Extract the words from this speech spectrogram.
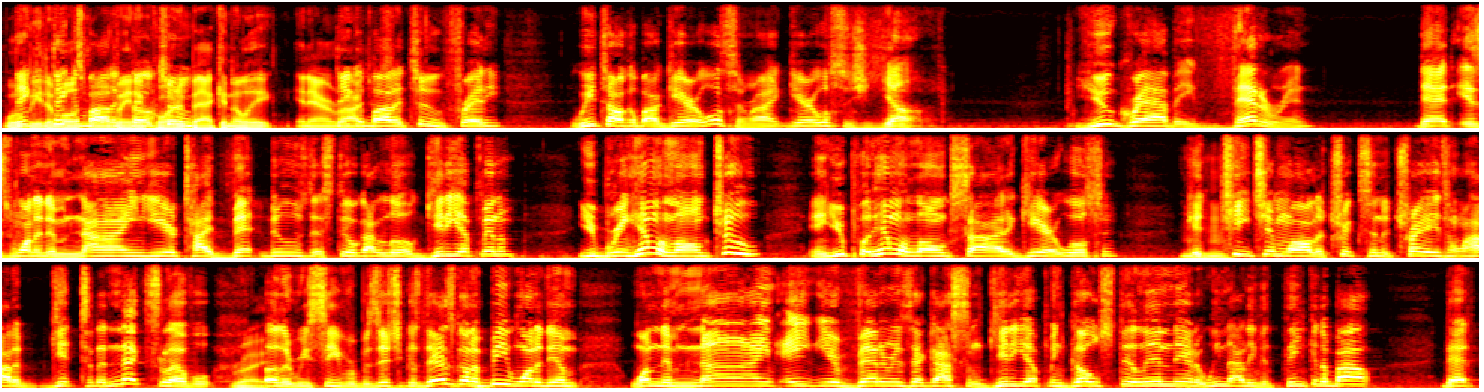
will Think- be the most motivated though, too. quarterback in the league in Aaron Think Rodgers. about it too, Freddie. We talk about Garrett Wilson, right? Garrett Wilson's young. You grab a veteran that is one of them nine year type vet dudes that still got a little giddy up in him. You bring him along too, and you put him alongside of Garrett Wilson. Could Mm-hmm. teach him all the tricks and the trades on how to get to the next level Right. of the receiver position. Because there's going to be one of them, one of them nine, eight year veterans that got some giddy up and go still in there that we're not even thinking about. That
